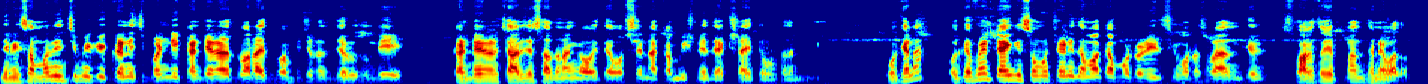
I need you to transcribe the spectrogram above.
దీనికి సంబంధించి మీకు ఇక్కడ నుంచి బండి కంటైనర్ ద్వారా అయితే పంపించడం జరుగుతుంది. కంటైనర్ ఛార్జెస్ అదనంగా అయితే వస్తే నా కమిషన్ అయితే ఎక్స్ట్రా అయితే ఉంటుందండి మీకు. ఓకేనా? Okay friend thank you so much అండి. ధమాకా మోటో డీల్స్కి మరోసారి అందుకే స్వాగతం చెప్తున్నాను. ధన్యవాదాలు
